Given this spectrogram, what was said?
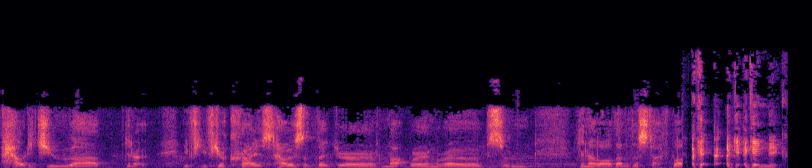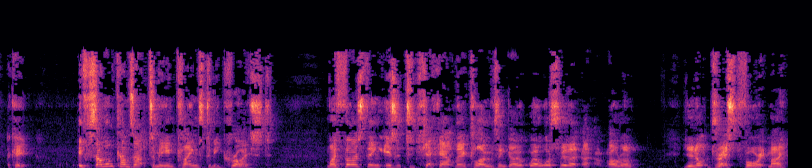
how did you, uh, you know, if, if you're Christ, how is it that you're not wearing robes and, you know, all that other stuff? Well, Okay, again, Nick. Okay, if someone comes up to me and claims to be Christ, my first thing isn't to check out their clothes and go, "Well, what's with it?" Uh, hold on, you're not dressed for it, mate.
